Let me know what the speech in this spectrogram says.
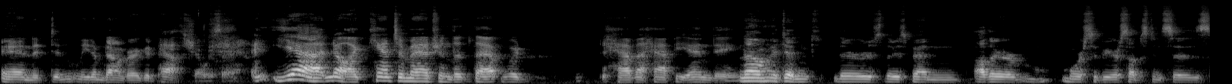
and it didn't lead him down a very good path, shall we say? Yeah, no, I can't imagine that that would have a happy ending. No, it didn't. There's there's been other more severe substances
